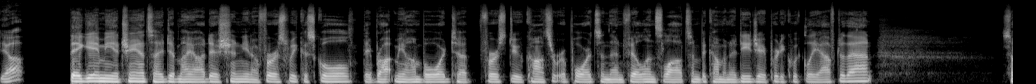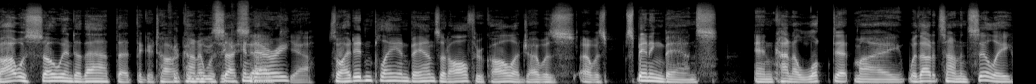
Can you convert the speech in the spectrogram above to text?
Yep. They gave me a chance. I did my audition, you know, first week of school. They brought me on board to first do concert reports and then fill in slots and becoming a DJ pretty quickly after that. So I was so into that that the guitar kind of was secondary. Yeah. So I didn't play in bands at all through college. I was I was spinning bands and kind of looked at my without it sounding silly,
